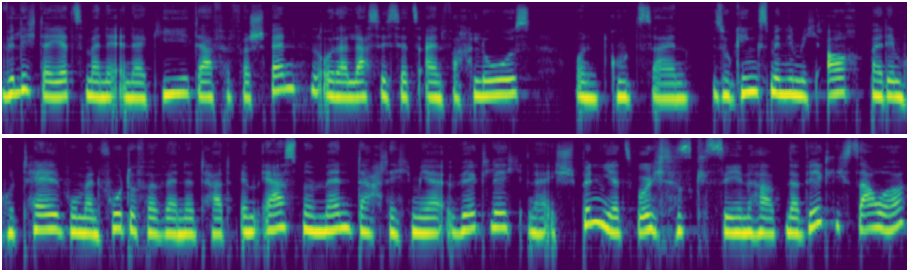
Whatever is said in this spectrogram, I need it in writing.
Will ich da jetzt meine Energie dafür verschwenden oder lasse ich es jetzt einfach los und gut sein? So ging es mir nämlich auch bei dem Hotel, wo mein Foto verwendet hat. Im ersten Moment dachte ich mir wirklich, na, ich spinne jetzt, wo ich das gesehen habe. Da wirklich sauer.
